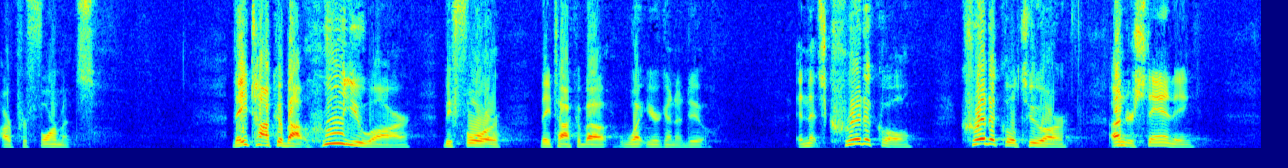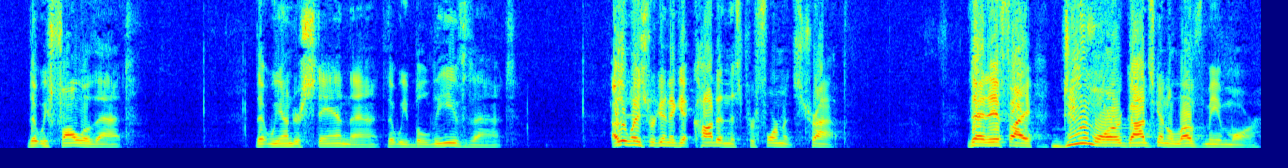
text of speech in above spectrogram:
our performance. They talk about who you are before they talk about what you're going to do. And that's critical, critical to our understanding that we follow that, that we understand that, that we believe that. Otherwise, we're going to get caught in this performance trap. That if I do more, God's going to love me more.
